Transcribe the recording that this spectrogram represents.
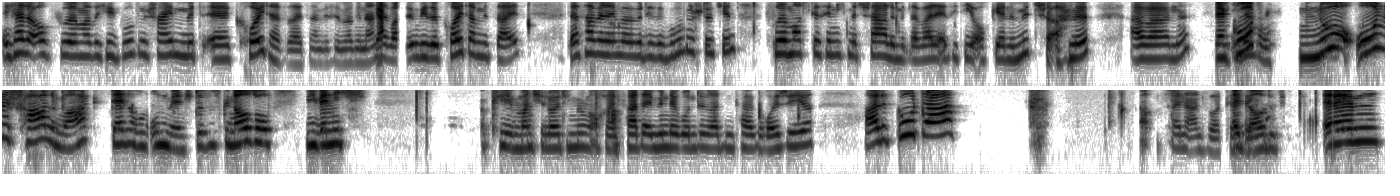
ich hatte auch früher immer solche Gurkenscheiben mit äh, Kräutersalz, haben wir es immer genannt. Ja. Da waren irgendwie so Kräuter mit Salz. Das haben wir dann immer über diese Gurkenstückchen. Früher mochte ich das ja nicht mit Schale. Mittlerweile esse ich die auch gerne mit Schale. Aber, ne? Wer Gurken nur ohne Schale mag, der ist auch ein Unmensch. Das ist genauso wie wenn ich. Okay, manche Leute mögen auch Mein. Vater im Hintergrund gerade ein paar Geräusche hier. Alles gut da? Ja. Keine Antwort. I doubt it. Ähm,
